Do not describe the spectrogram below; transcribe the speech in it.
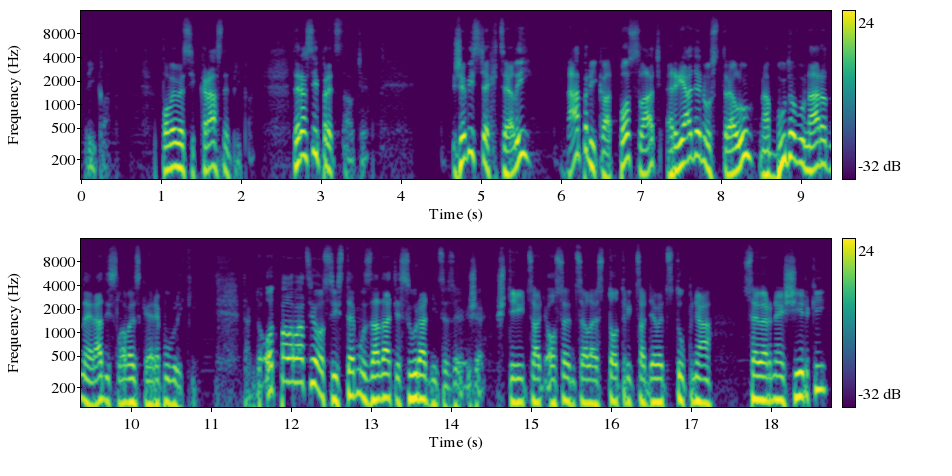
Príklad. Povieme si krásny príklad. Teraz si predstavte, že by ste chceli napríklad poslať riadenú strelu na budovu Národnej rady Slovenskej republiky. Tak do odpalovacieho systému zadáte súradnice, že 48,139 stupňa severnej šírky,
